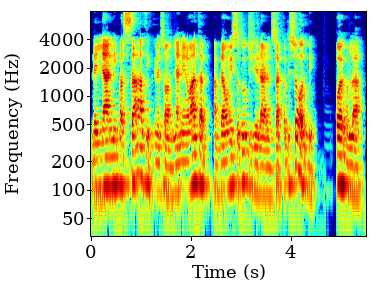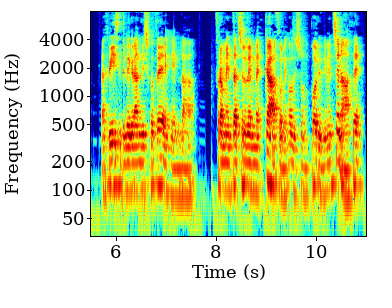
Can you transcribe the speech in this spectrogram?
negli anni passati, che ne so, negli anni 90 abbiamo visto tutti girare un sacco di soldi, poi con la, la crisi delle grandi discoteche, la frammentazione del mercato, le cose sono un po' ridimensionate,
